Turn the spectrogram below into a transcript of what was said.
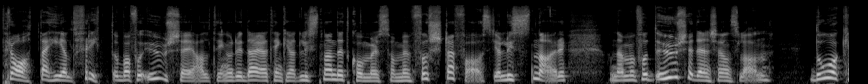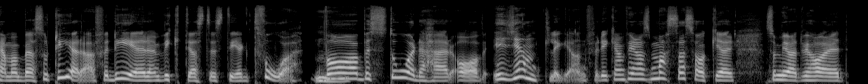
prata helt fritt och bara få ur sig allting. Och det är där jag tänker att lyssnandet kommer som en första fas. Jag lyssnar. Och när man fått ur sig den känslan, då kan man börja sortera, för det är den viktigaste steg två. Mm. Vad består det här av egentligen? För det kan finnas massa saker som gör att vi har ett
